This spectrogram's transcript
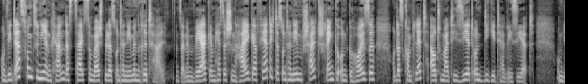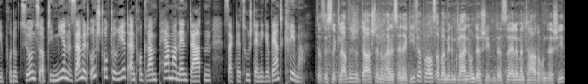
Und wie das funktionieren kann, das zeigt zum Beispiel das Unternehmen Rittal. In seinem Werk im hessischen Haiger fertigt das Unternehmen Schaltschränke und Gehäuse und das komplett automatisiert und digitalisiert. Um die Produktion zu optimieren, sammelt und strukturiert ein Programm permanent Daten, sagt der zuständige Bernd Kremer. Das ist eine klassische Darstellung eines Energieverbrauchs, aber mit einem kleinen Unterschied. Das ist der elementare Unterschied,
